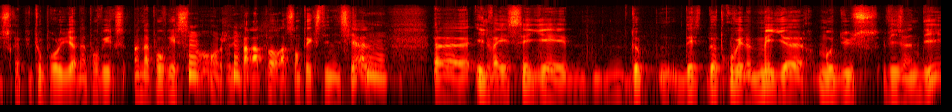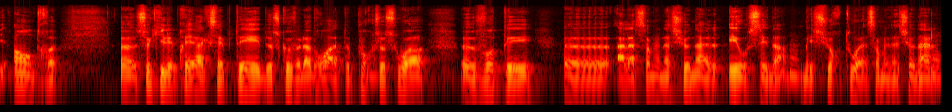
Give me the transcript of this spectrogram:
serait plutôt pour lui un, appauvris- un appauvrissement je dis, par rapport à son texte initial, euh, il va essayer de, de, trouver le meilleur modus vivendi entre euh, ce qu'il est prêt à accepter de ce que veut la droite pour que ce soit euh, voté euh, à l'Assemblée nationale et au Sénat, mm. mais surtout à l'Assemblée nationale. Mm.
